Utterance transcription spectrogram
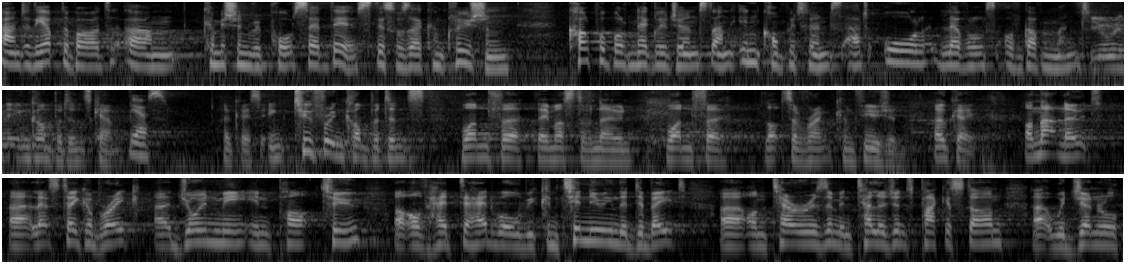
And the Abbottabad um, Commission report said this this was their conclusion culpable negligence and incompetence at all levels of government. So you're in the incompetence camp? Yes. Okay, so two for incompetence, one for they must have known, one for lots of rank confusion. Okay, on that note, uh, let's take a break. Uh, join me in part two uh, of Head to Head, where we'll be continuing the debate uh, on terrorism, intelligence, Pakistan uh, with General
